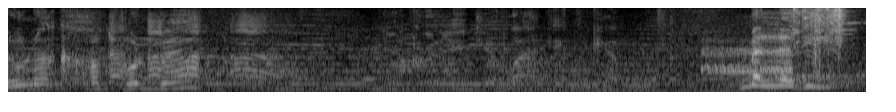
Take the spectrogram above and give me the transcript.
هل هناك خطب ما؟ لكل جواد كم ما الذي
